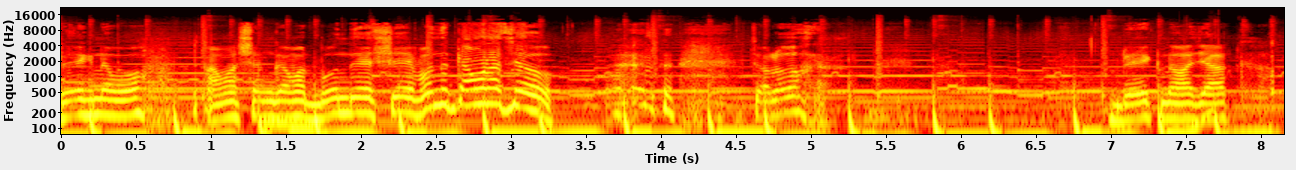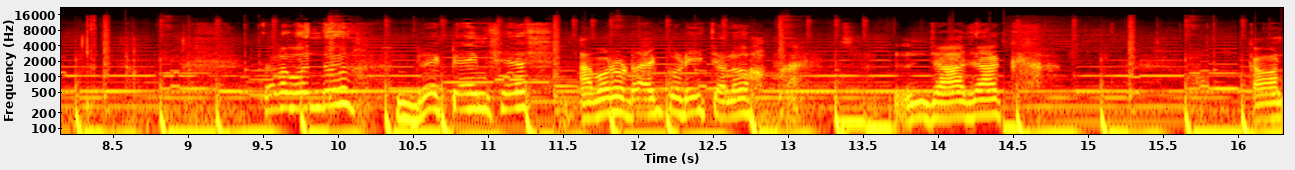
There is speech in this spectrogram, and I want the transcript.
ব্রেক নেব। আমার সঙ্গে আমার বন্ধু এসে, বন্ধু কেমন আছো? চলো ব্রেক নেওয়া যাক। চলো বন্ধু ব্রেক টাইম শেষ। আবারও ড্রাইভ করি, চলো। যা যাক। কারণ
